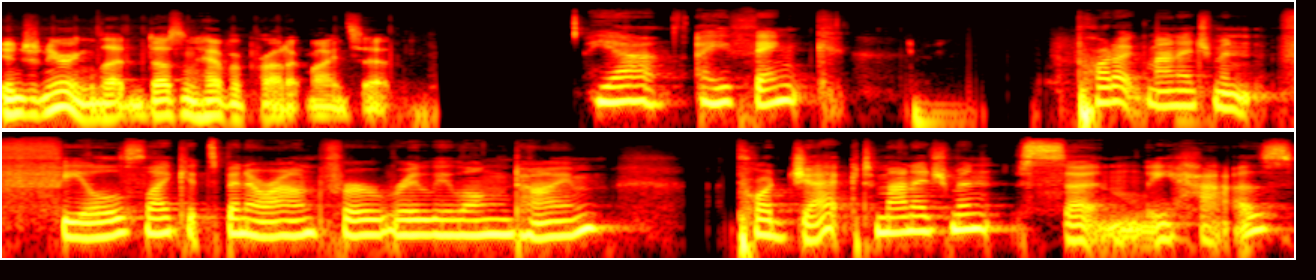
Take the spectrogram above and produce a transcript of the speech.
engineering led and doesn't have a product mindset? Yeah, I think product management feels like it's been around for a really long time, project management certainly has.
